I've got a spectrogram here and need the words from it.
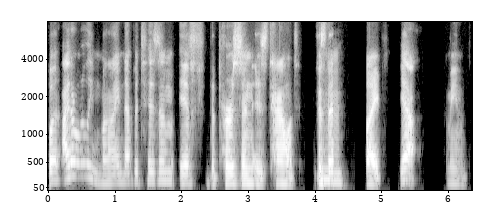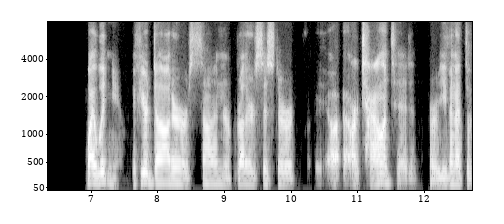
But I don't really mind nepotism if the person is talented, because then Mhm. like yeah i mean why wouldn't you if your daughter or son or brother or sister are, are talented or even at the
